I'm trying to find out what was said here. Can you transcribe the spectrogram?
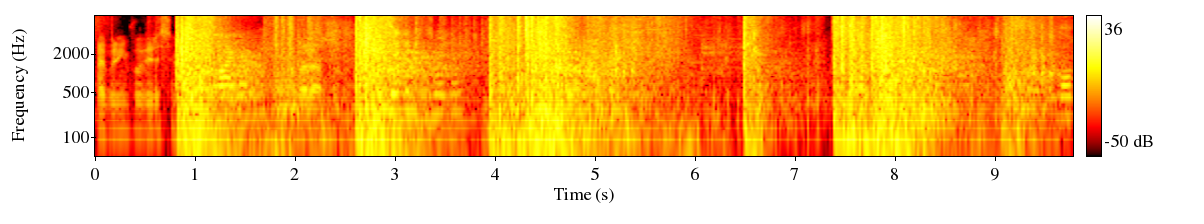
Cyber info verirsin. Var. Var abi. Üzerindeki söyle. Love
